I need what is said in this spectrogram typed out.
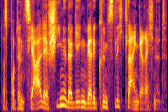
Das Potenzial der Schiene dagegen werde künstlich klein gerechnet.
